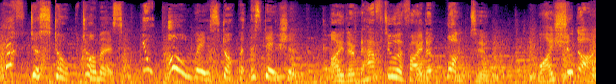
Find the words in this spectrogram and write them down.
have to stop, Thomas. You always stop at the station. I don't have to if I don't want to. Why should I?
